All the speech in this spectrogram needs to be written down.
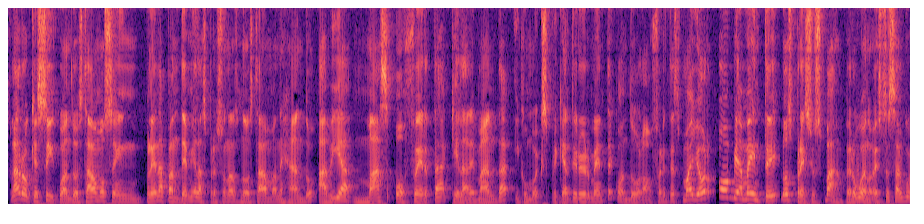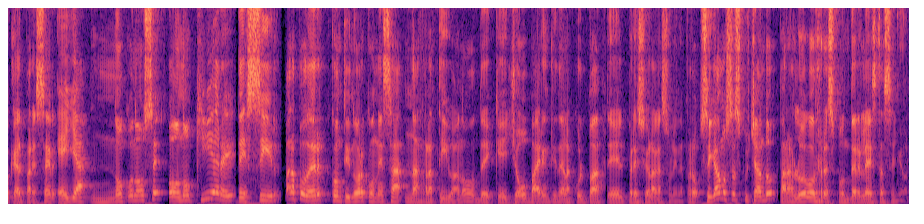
Claro que sí, cuando estábamos en plena pandemia las personas no estaban manejando, había más oferta que la demanda y como expliqué anteriormente, cuando la oferta es mayor, obviamente los precios bajan. Pero bueno, esto es algo que al parecer ella no conoce o no quiere decir para poder continuar con esa narrativa, ¿no? De que Joe Biden tiene la culpa del precio de la gasolina. Pero sigamos escuchando para luego responderle a esta señora.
